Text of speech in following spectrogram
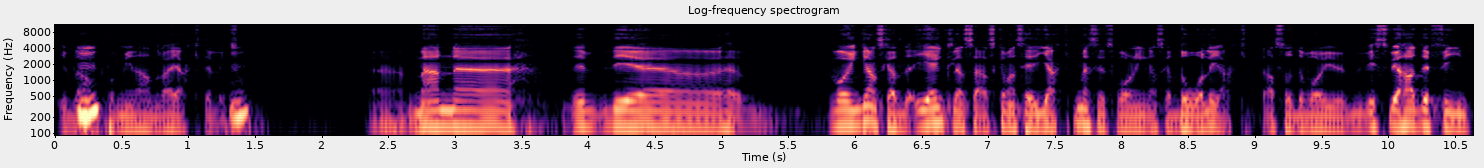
ibland Mm. på mina andra jakter. Liksom. Eh, men eh, det, det, det var ju en ganska, egentligen så här, ska man säga jaktmässigt så var det en ganska dålig jakt. Alltså det var ju, visst vi hade, fint,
